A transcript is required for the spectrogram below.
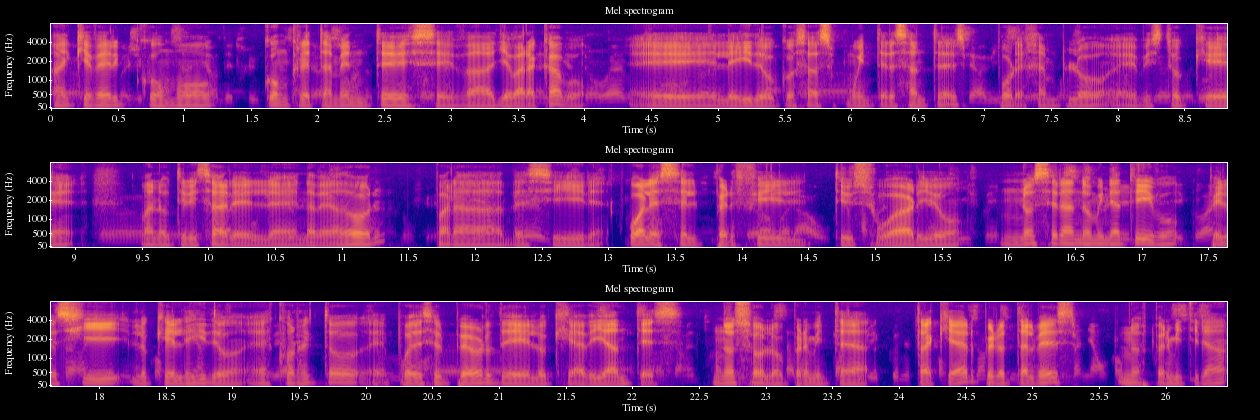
hay que ver cómo concretamente se va a llevar a cabo. He leído cosas muy interesantes. Por ejemplo, he visto que van a utilizar el eh, navegador para decir cuál es el perfil de usuario. No será nominativo, pero si lo que he leído es correcto, eh, puede ser peor de lo que había antes no solo permitirá traquear, pero tal vez nos permitirá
